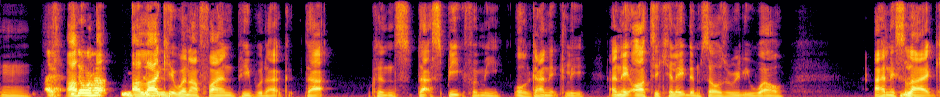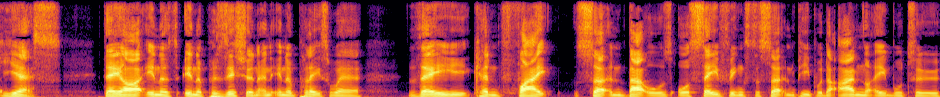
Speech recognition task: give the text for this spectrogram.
Mm. Like, I, don't I, have to be I like it when I find people that that can that speak for me organically and they articulate themselves really well, and it's like yes, they are in a in a position and in a place where they can fight certain battles or say things to certain people that I'm not able to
